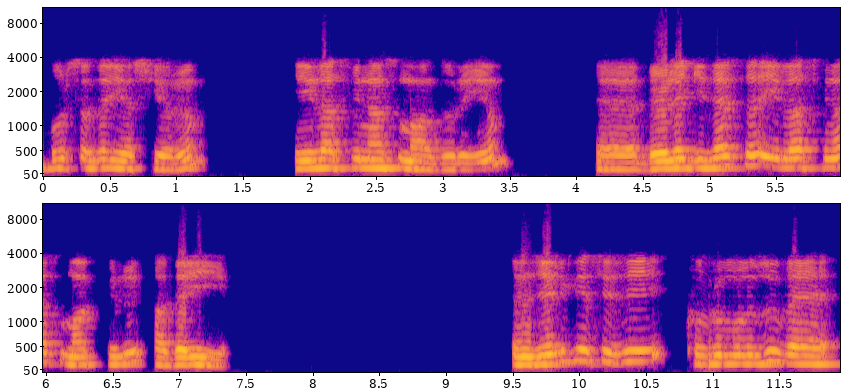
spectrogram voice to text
Bursa'da yaşıyorum. İhlas Finans mağduruyum. Ee, böyle giderse İhlas Finans maktulü adayıyım. Öncelikle sizi, kurumunuzu ve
